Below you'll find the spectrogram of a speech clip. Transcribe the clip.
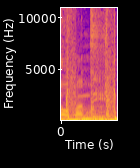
Europa D.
